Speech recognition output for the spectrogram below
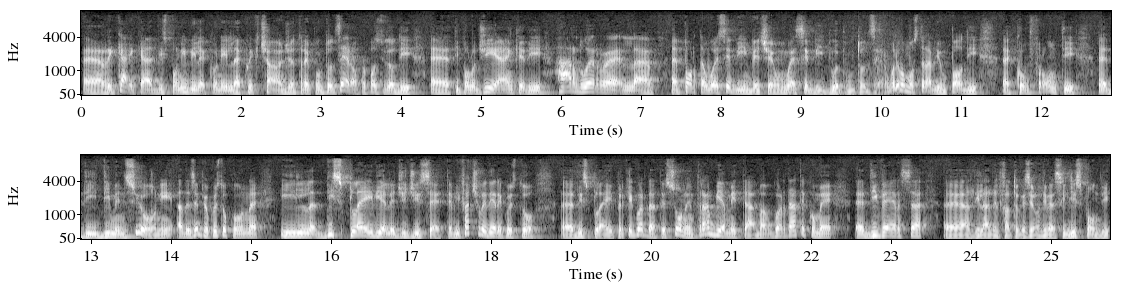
eh, ricarica disponibile con il Quick Charge 3.0. A proposito di tipologie anche di hardware, la porta USB invece è un USB 2.0. Volevo mostrarvi un po' di eh, confronti eh, di dimensioni, ad esempio questo con il display di LG G7. Vi faccio vedere questo eh, display perché guardate sono entrambi a metà, ma guardate com'è eh, diversa, eh, al di là del fatto che siano diversi gli sfondi,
